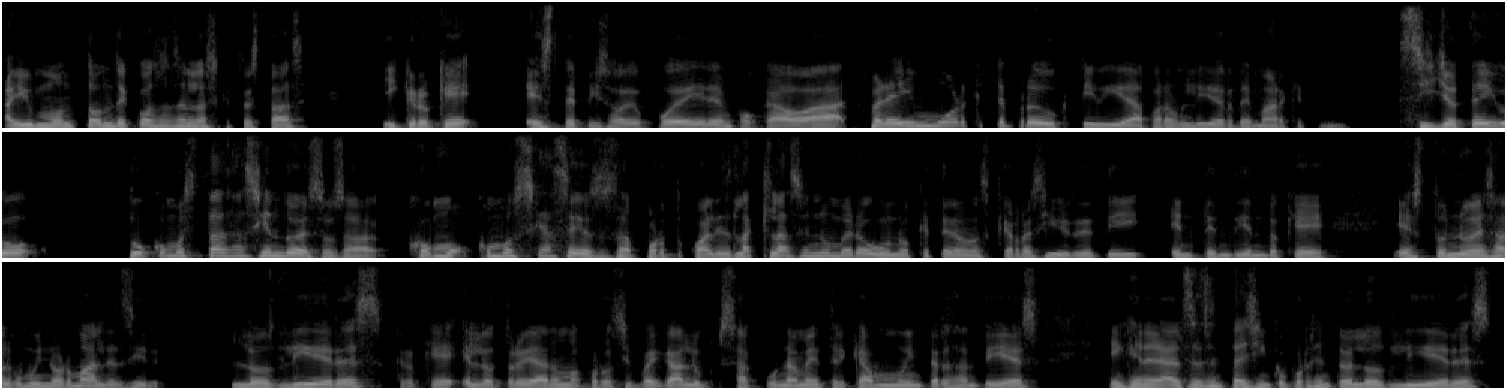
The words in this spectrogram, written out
hay un montón de cosas en las que tú estás y creo que este episodio puede ir enfocado a framework de productividad para un líder de marketing si yo te digo, ¿tú cómo estás haciendo eso? O sea, ¿cómo, cómo se hace eso? O sea, ¿cuál es la clase número uno que tenemos que recibir de ti, entendiendo que esto no es algo muy normal? Es decir, los líderes, creo que el otro día, no me acuerdo si fue Gallup, sacó una métrica muy interesante y es, en general, el 65% de los líderes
